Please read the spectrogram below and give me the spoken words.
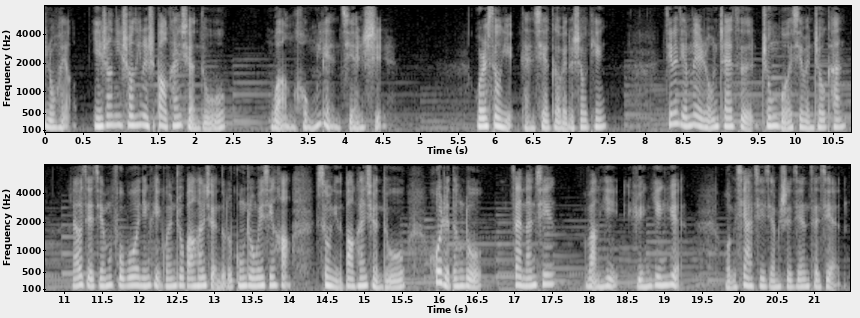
听众朋友，以上您收听的是《报刊选读》《网红脸简史》，我是宋宇，感谢各位的收听。今天节目内容摘自《中国新闻周刊》。了解节目复播，您可以关注“报刊选读”的公众微信号“宋宇的报刊选读”，或者登录在南京网易云音乐。我们下期节目时间再见。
